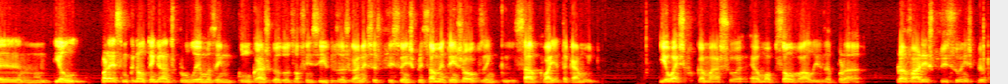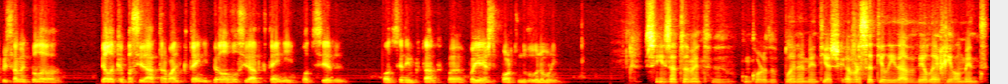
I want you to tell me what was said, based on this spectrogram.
um, ele parece-me que não tem grandes problemas em colocar jogadores ofensivos a jogar nestas posições, principalmente em jogos em que sabe que vai atacar muito. E eu acho que o Camacho é uma opção válida para, para várias posições, principalmente pela, pela capacidade de trabalho que tem e pela velocidade que tem, e pode ser, pode ser importante para, para este Sporting do Ruben Amorim. Sim, exatamente, Eu concordo plenamente e acho que a versatilidade dele é realmente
